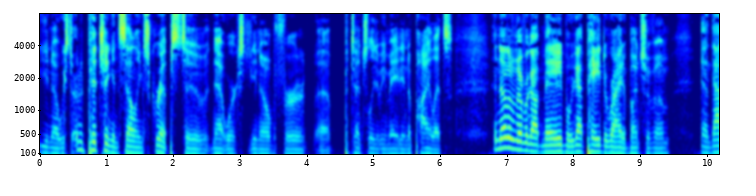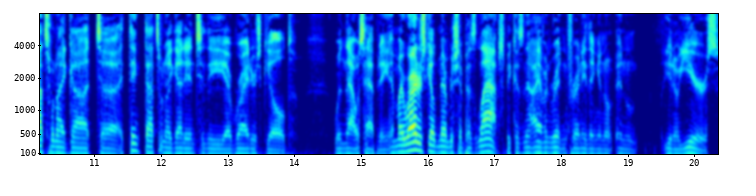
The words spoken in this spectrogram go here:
You know, we started pitching and selling scripts to networks. You know, for uh, potentially to be made into pilots. And none of them ever got made, but we got paid to write a bunch of them. And that's when I got. Uh, I think that's when I got into the uh, Writers Guild when that was happening. And my Writers Guild membership has lapsed because now I haven't written for anything in in you know years.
